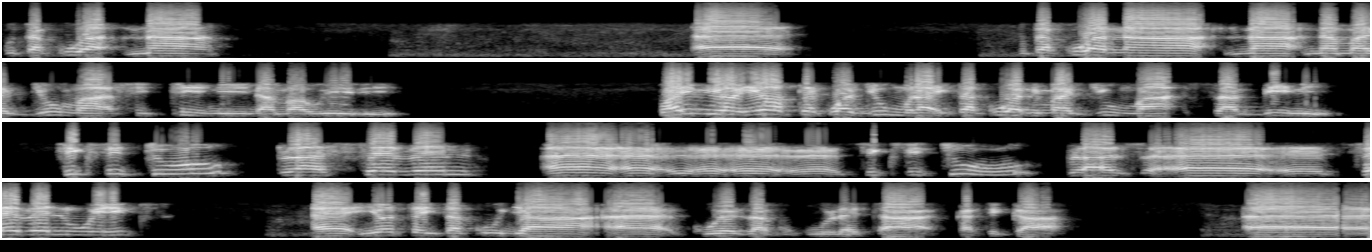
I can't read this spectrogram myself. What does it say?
kutakuwa na uh, kutakuwa na na na majuma sitini na mawili. Kwa hivyo yote kwa jumla itakuwa ni majuma sabini. 62 plus 7 uh, uh, uh, 62 plus uh, 7 weeks uh, yote itakuja uh, kuweza kukuleta katika uh,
